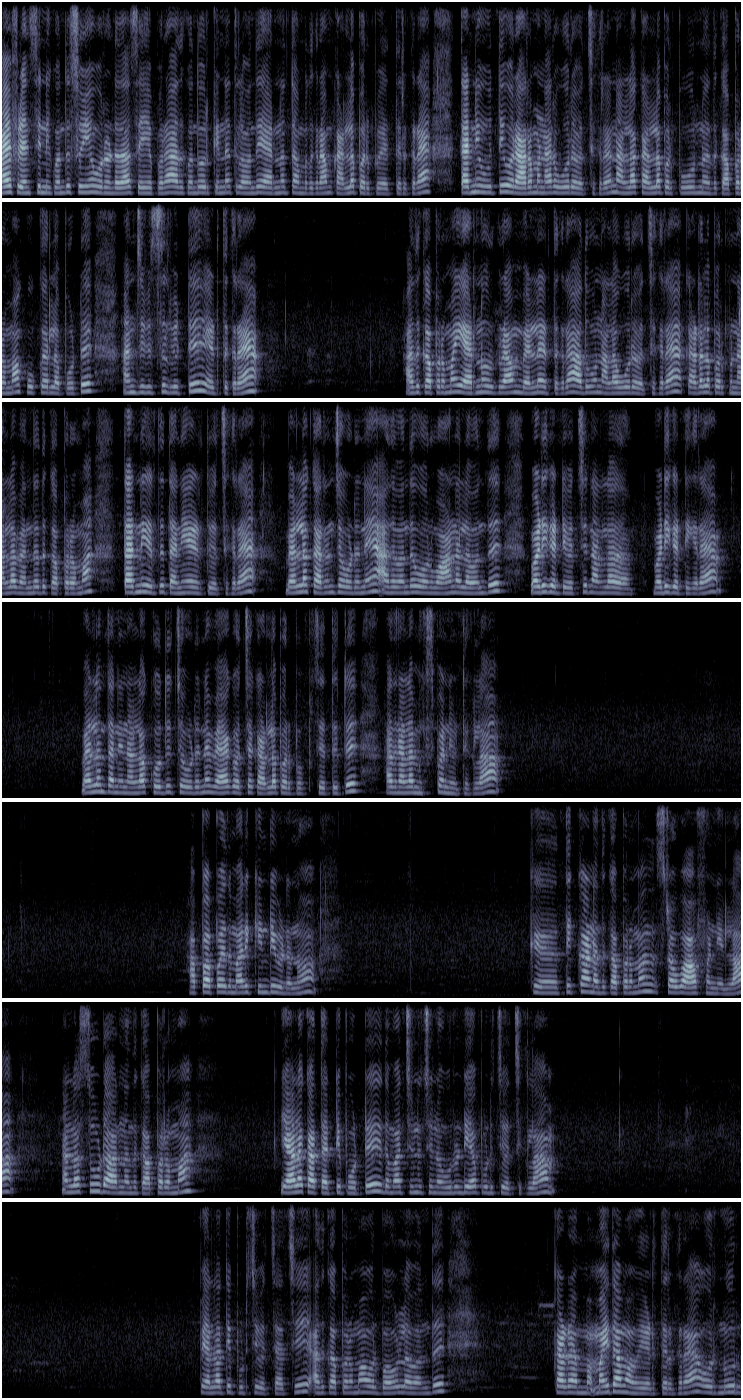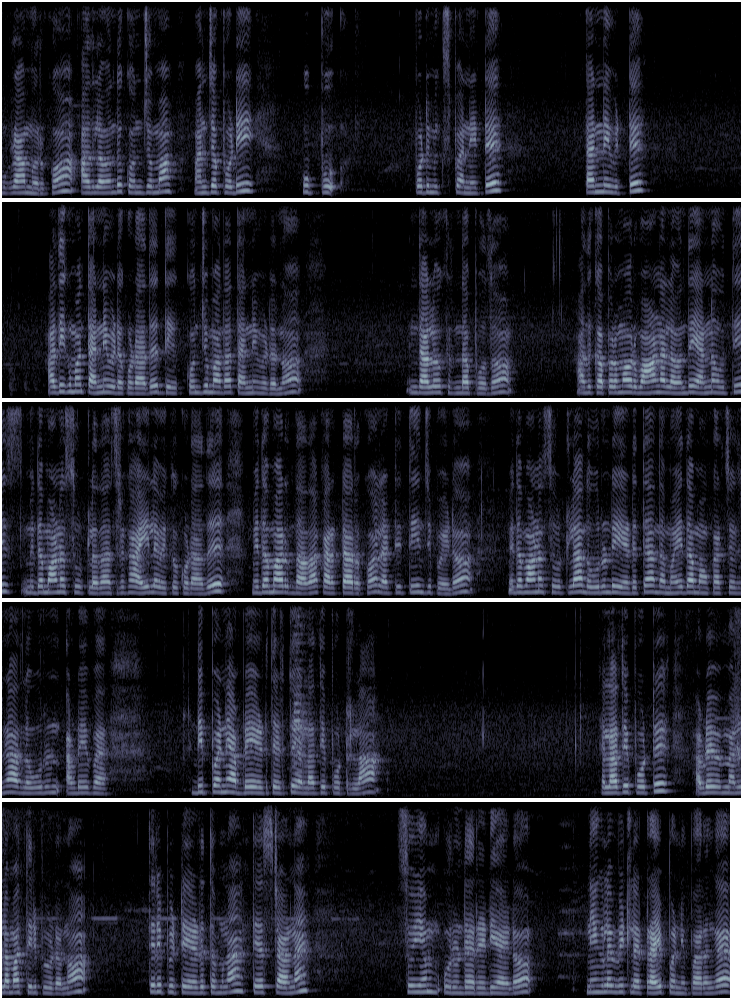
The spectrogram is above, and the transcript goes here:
Hi friends இன்றைக்கி வந்து சுயம் உருண்டை தான் செய்ய போகிறேன் அதுக்கு வந்து ஒரு கிண்ணத்தில் வந்து இரநூத்தம்பது கிராம் கடலைப்பருப்பு எடுத்துருக்கிறேன். தண்ணி ஊற்றி ஒரு அரை மணி நேரம் ஊற வச்சுக்கிறேன். நல்லா கடலைப்பருப்பு ஊறினதுக்கு அப்புறமா குக்கரில் போட்டு அஞ்சு விசில் விட்டு எடுத்துக்கிறேன். அதுக்கப்புறமா இரநூறு கிராம் வெள்ளம் எடுத்துக்கிறேன். அதுவும் நல்லா ஊற வச்சுக்கிறேன். கடலைப்பருப்பு நல்லா வெந்ததுக்கு அப்புறமா தண்ணி எடுத்து தனியாக எடுத்து வச்சுக்கிறேன். வெள்ளம் கரைஞ்ச உடனே அதை வந்து ஒரு வானலை வந்து வடிகட்டி வச்சு நல்லா வடிகட்டிக்கிறேன். வெல்லம் தண்ணி நல்லா கொதித்த உடனே வேக வச்ச கடலைப்பருப்பு சேர்த்துட்டு அதை நல்லா மிக்ஸ் பண்ணி விட்டுக்கலாம். அப்பப்போ இது மாதிரி கிண்டி விடணும். திக்கானதுக்கு அப்புறமா ஸ்டவ் ஆஃப் பண்ணிடலாம். நல்லா சூடு ஆறுனதுக்கு அப்புறமா ஏலக்காய் தட்டி போட்டு இது மாதிரி சின்ன சின்ன உருண்டையாக பிடிச்சி வச்சுக்கலாம். இப்போ எல்லாத்தையும் பிடிச்சி வச்சாச்சு. அதுக்கப்புறமா ஒரு பவுலில் வந்து கடை ம மைதா மாவு எடுத்துருக்கிறேன். ஒரு நூறு கிராம் இருக்கும். அதில் வந்து கொஞ்சமாக மஞ்சப்பொடி உப்பு போட்டு மிக்ஸ் பண்ணிவிட்டு தண்ணி விட்டு அதிகமாக தண்ணி விடக்கூடாது. தி கொஞ்சமாக தான் தண்ணி விடணும். இந்த அளவுக்கு இருந்தால் போதும். அதுக்கப்புறமா ஒரு வானலை வந்து எண்ணெய் ஊற்றி மிதமான சூட்டில் தான் வச்சுருக்கேன். ஹையில் வைக்கக்கூடாது. மிதமாக இருந்தால் தான் கரெக்டாக இருக்கும். இல்லாட்டி தீஞ்சு போயிடும். மிதமான சூட்டில் அந்த உருண்டையை எடுத்து அந்த மைதா மாவு கரைச்சி வச்சுன்னா அதில் உருண் அப்படியே டிப் பண்ணி அப்படியே எடுத்து எடுத்து எல்லாத்தையும் போட்டுடலாம். எல்லாத்தையும் போட்டு அப்படியே மெல்லமாக திருப்பி விடணும். திருப்பிட்டு எடுத்தோம்னா டேஸ்டான சுயம் உருண்டை ரெடி ஆகிடும் நீங்களும் வீட்டில் ட்ரை பண்ணி பாருங்கள்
